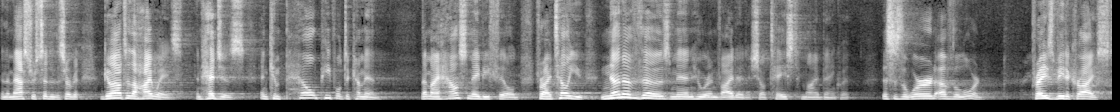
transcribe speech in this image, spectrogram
And the master said to the servant, Go out to the highways and hedges and compel people to come in, that my house may be filled. For I tell you, none of those men who are invited shall taste my banquet. This is the word of the Lord. Praise be to Christ.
